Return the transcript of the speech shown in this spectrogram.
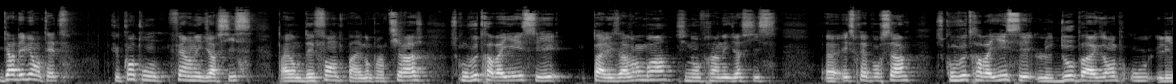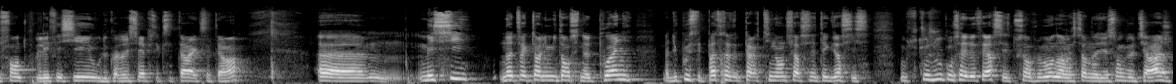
Gardez bien en tête que quand on fait un exercice, par exemple des fentes, par exemple un tirage, ce qu'on veut travailler, c'est pas les avant-bras, sinon on ferait un exercice euh, exprès pour ça. Ce qu'on veut travailler, c'est le dos, par exemple, ou les fentes, les fessiers, ou les quadriceps, etc., etc. Euh, mais si notre facteur limitant c'est notre poigne, bah du coup c'est pas très pertinent de faire cet exercice. Donc ce que je vous conseille de faire, c'est tout simplement d'investir dans des sangles de tirage.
